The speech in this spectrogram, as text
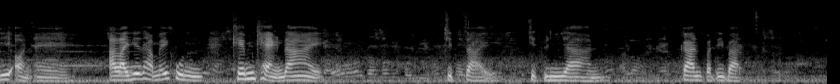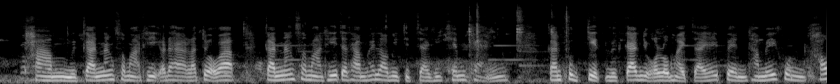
ที่อ่อนแอ อะไรที่ทำให้คุณเข้มแข็งได้ จิตใจ จิตวิญญาณ การปฏิบัติธรรมหรือการนั่งสมาธิก็ได้ แล้วจะว่าการนั่งสมาธิจะทำให้เรามีจิตใจที่เข้มแข็ง การฝึกจิตหรือการอยู่กับลมหายใจให้เป็นทำให้คุณเข้า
